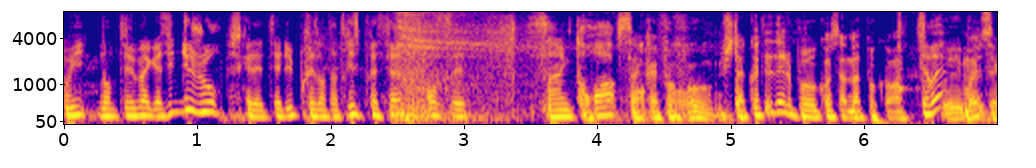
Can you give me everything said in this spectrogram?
Oui, dans le TV Magazine du jour, puisqu'elle a été élue présentatrice préférée du français. 5-3. Sacré faux faux. J'étais à côté d'elle pour le concert de ma Pokora. C'est vrai Oui, bah, ça,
